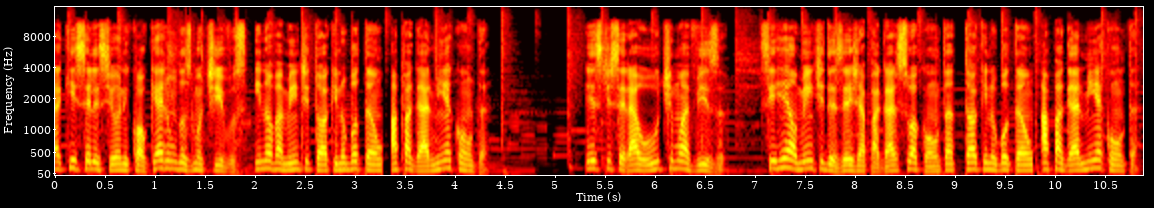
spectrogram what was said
Aqui selecione qualquer um dos motivos e novamente toque no botão Apagar minha conta. Este será o último aviso. Se realmente deseja apagar sua conta, toque no botão Apagar minha conta.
